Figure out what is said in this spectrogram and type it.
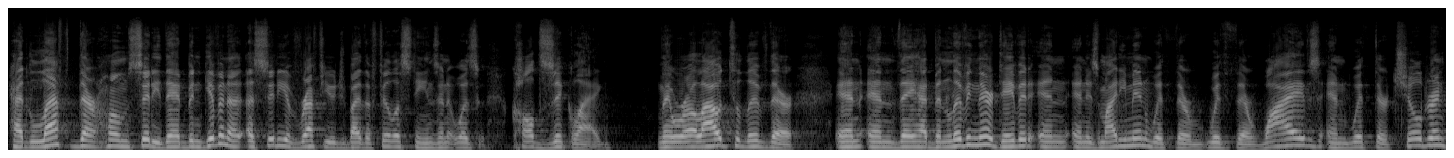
had left their home city. They had been given a, a city of refuge by the Philistines, and it was called Ziklag. And they were allowed to live there and, and they had been living there, David and, and his mighty men, with their, with their wives and with their children.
